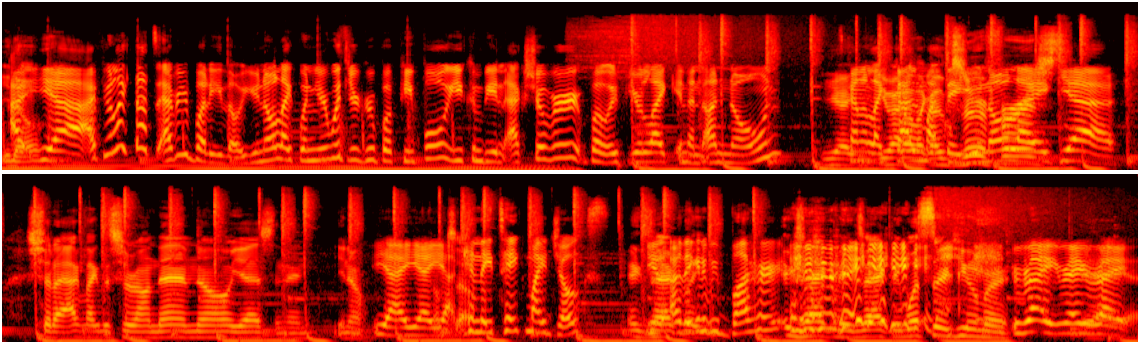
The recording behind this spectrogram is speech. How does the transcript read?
You know. I, yeah, I feel like that's everybody though. You know, like when you're with your group of people, you can be an extrovert, but if you're like in an unknown, yeah. kind of you- like gotta, calmate, you know, first. like yeah, Should I act like this around them? No. Yes. And then you know. yeah, yeah, yeah. Up. Can they take my jokes? You- Exactly. are they gonna be butthurt? Exactly. Exactly. What's their humor? right, right, Yeah, right. yeah.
